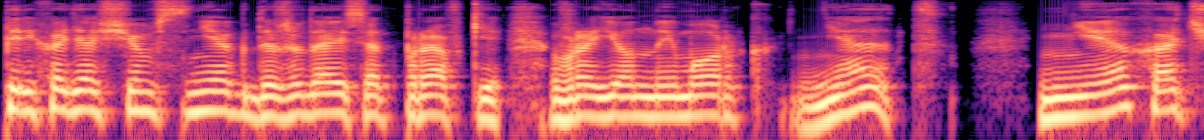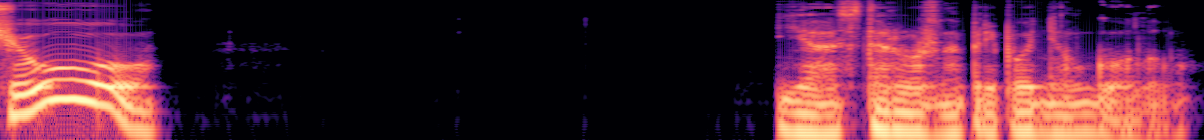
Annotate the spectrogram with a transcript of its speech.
переходящим в снег, дожидаясь отправки в районный морг? Нет, не хочу. Я осторожно приподнял голову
